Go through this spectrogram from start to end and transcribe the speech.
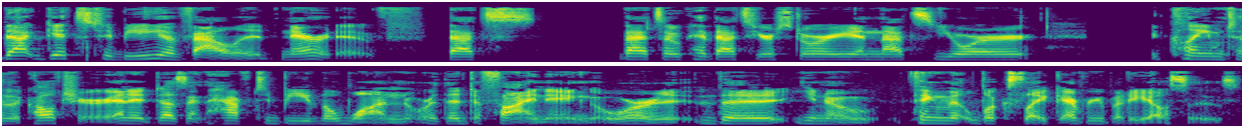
that gets to be a valid narrative. That's that's okay, that's your story and that's your claim to the culture and it doesn't have to be the one or the defining or the, you know, thing that looks like everybody else's.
